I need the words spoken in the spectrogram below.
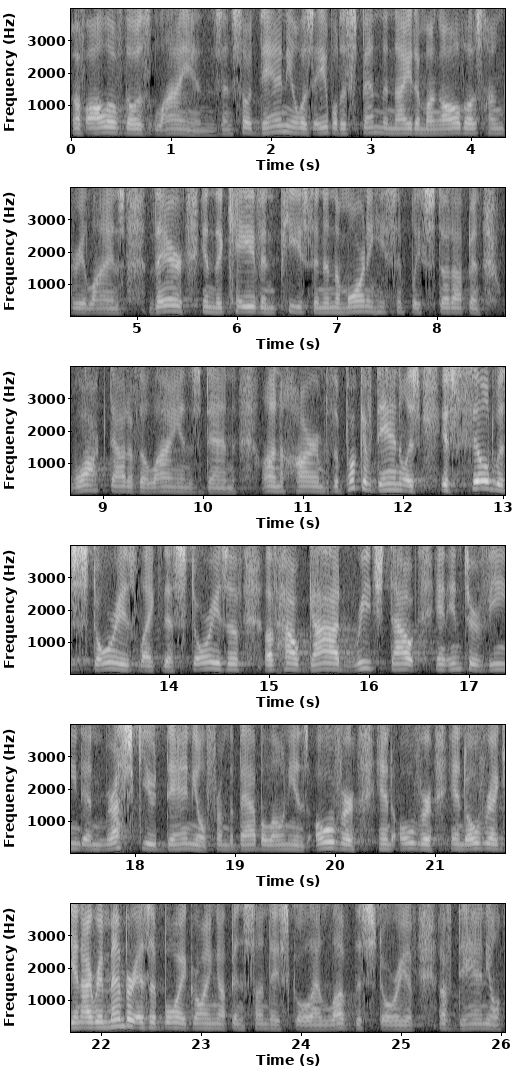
of all of those lions. And so Daniel was able to spend the night among all those hungry lions there in the cave in peace. And in the morning, he simply stood up and walked out of the lion's den unharmed the book of Daniel is, is filled with stories like this stories of, of how God reached out and intervened and rescued Daniel from the Babylonians over and over and over again. I remember as a boy growing up in Sunday school, I loved the story of, of Daniel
